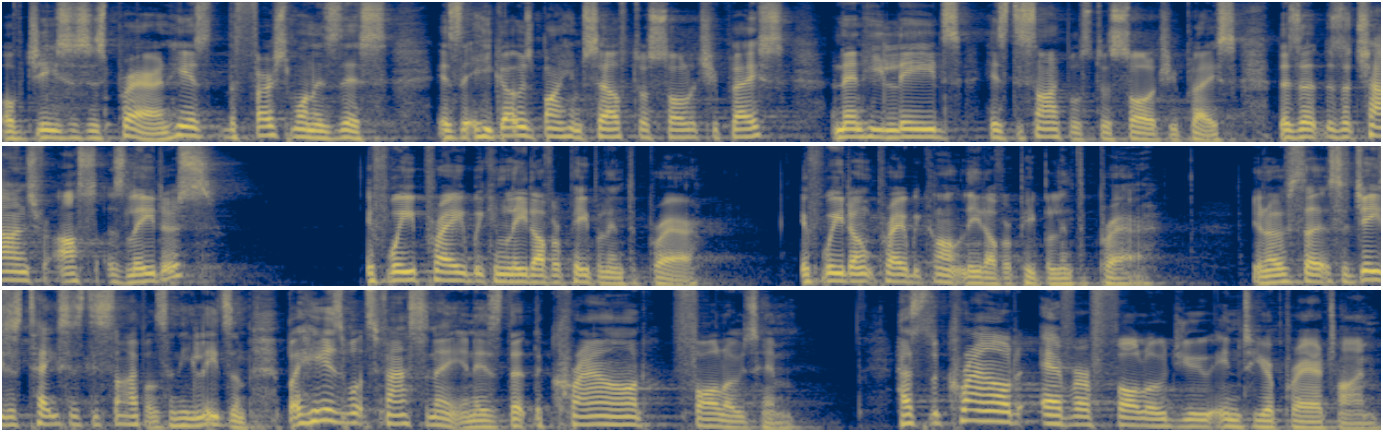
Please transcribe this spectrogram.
of Jesus' prayer. And here's the first one is this is that he goes by himself to a solitary place and then he leads his disciples to a solitary place. There's a, there's a challenge for us as leaders. If we pray, we can lead other people into prayer. If we don't pray, we can't lead other people into prayer. You know, so, so Jesus takes his disciples and he leads them. But here's what's fascinating is that the crowd follows him. Has the crowd ever followed you into your prayer time?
